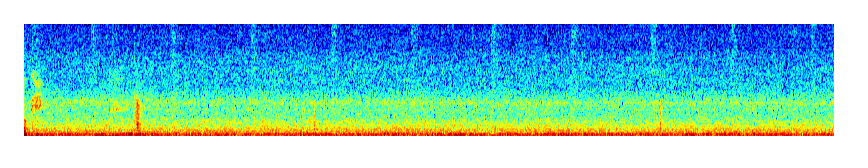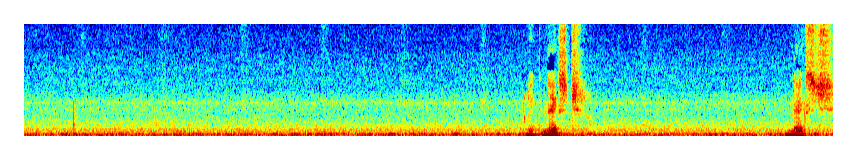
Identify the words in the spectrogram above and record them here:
okay click next. Next.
